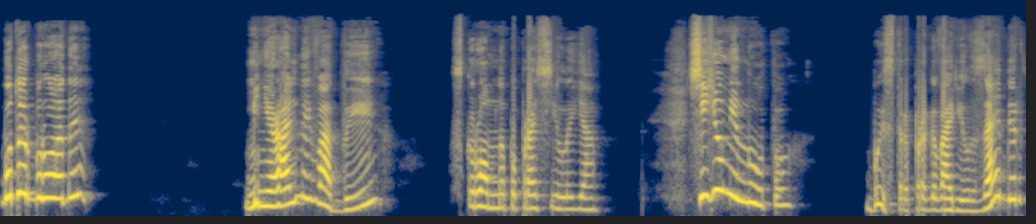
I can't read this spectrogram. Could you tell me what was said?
бутерброды? Минеральной воды, скромно попросила я. Сию минуту, быстро проговорил Зайберт,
